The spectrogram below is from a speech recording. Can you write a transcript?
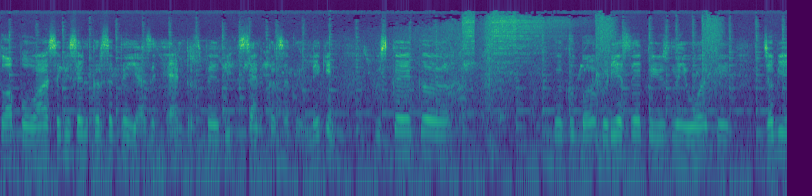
तो आप वहाँ से भी सेंड कर सकते हैं यहाँ से एंटर पे भी सेंड कर सकते हैं। लेकिन उसका एक बढ़िया से एक यूज़ नहीं हुआ है कि जब ये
